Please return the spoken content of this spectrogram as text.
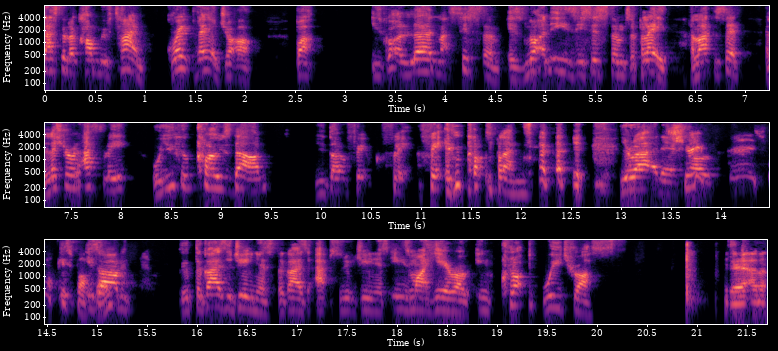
that's going to come with time. Great player, Jota, but he's got to learn that system. It's not an easy system to play. And like I said, unless you're an athlete or you can close down, you don't fit fit, fit in Klopp's plans. you're out of there. Sure. So it's, it's, um, the, the guy's a genius. The guy's an absolute genius. He's my hero. In Klopp, we trust. Yeah, and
